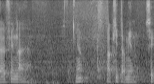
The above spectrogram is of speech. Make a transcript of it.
al final. Aquí también, sí.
